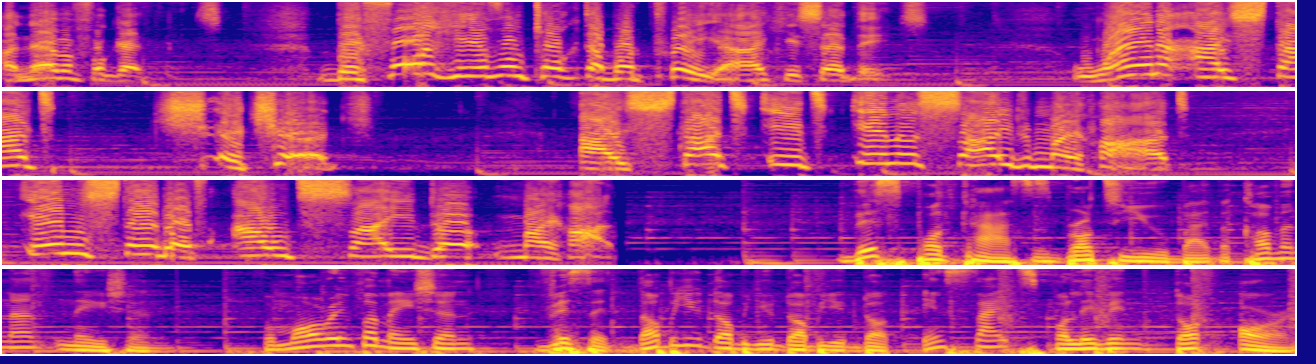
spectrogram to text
I never forget this. Before he even talked about prayer, he said this When I start ch- a church, I start it inside my heart instead of outside my heart. This podcast is brought to you by the Covenant Nation. For more information, visit www.insightsforliving.org.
